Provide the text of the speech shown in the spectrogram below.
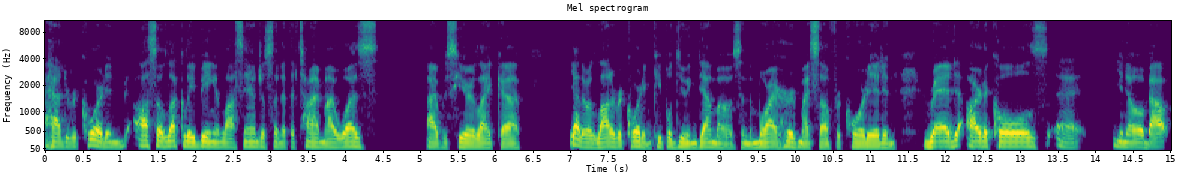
had to record. And also, luckily, being in Los Angeles, and at the time I was, I was here. Like, uh, yeah, there were a lot of recording, people doing demos, and the more I heard myself recorded and read articles, uh, you know, about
